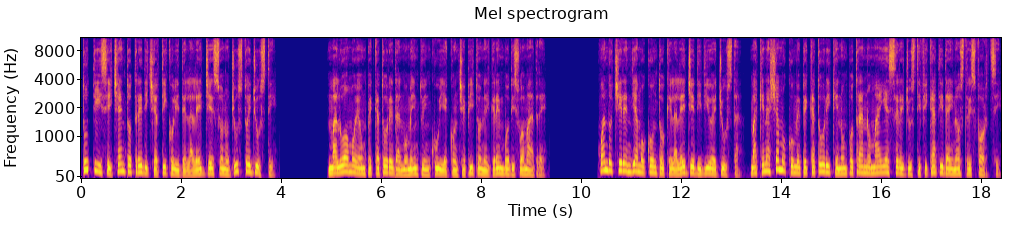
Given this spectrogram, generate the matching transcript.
Tutti i 613 articoli della legge sono giusto e giusti. Ma l'uomo è un peccatore dal momento in cui è concepito nel grembo di sua madre. Quando ci rendiamo conto che la legge di Dio è giusta, ma che nasciamo come peccatori che non potranno mai essere giustificati dai nostri sforzi,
